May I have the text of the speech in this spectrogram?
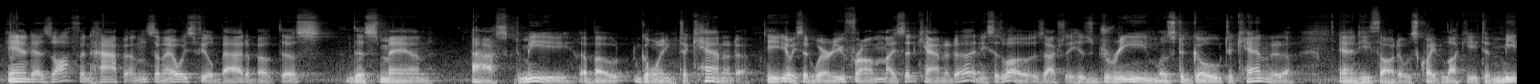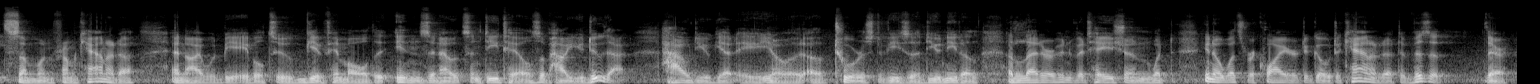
And as often happens, and I always feel bad about this, this man asked me about going to Canada. He, you know, he said, "Where are you from?" I said, "Canada," and he says, "Well, it was actually his dream was to go to Canada, and he thought it was quite lucky to meet someone from Canada, and I would be able to give him all the ins and outs and details of how you do that. How do you get a you know a, a tourist visa? Do you need a, a letter of invitation? What you know what's required to go to Canada to visit there?"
